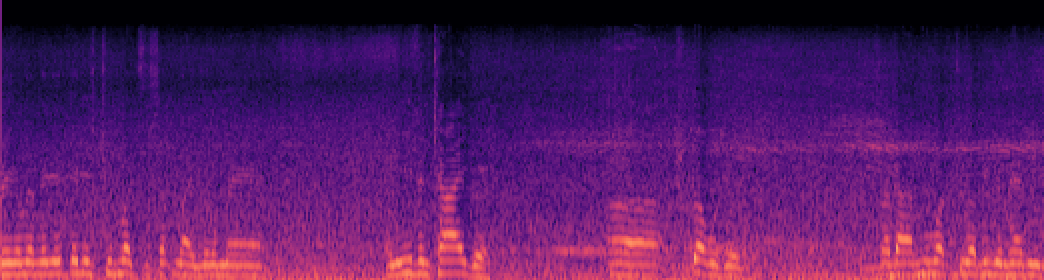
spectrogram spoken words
bring them in, they, they're just too much for something like Little Man. And even Tiger uh, struggles with it. So I gotta move up to a medium heavy. And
